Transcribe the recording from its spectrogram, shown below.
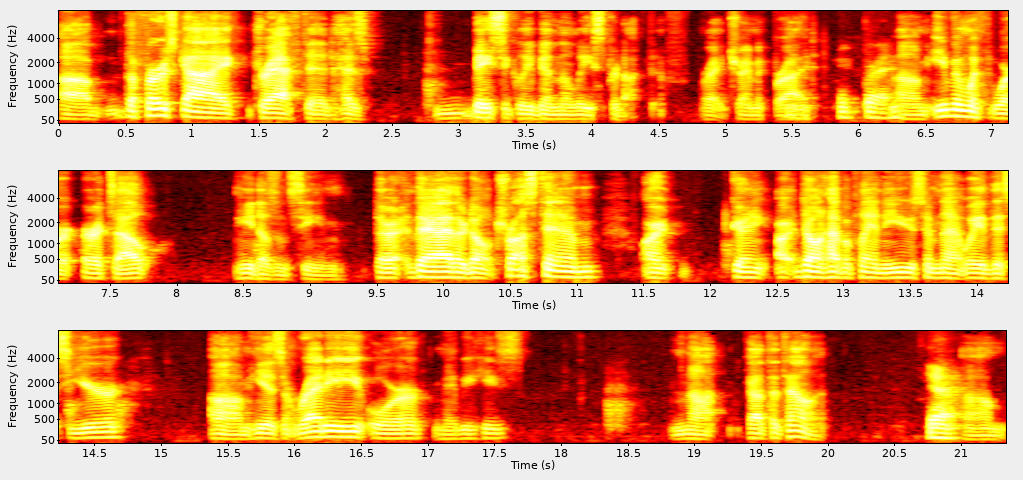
Um, the first guy drafted has basically been the least productive, right? Trey McBride. McBride. Um, even with where Ertz out, he doesn't seem they they either don't trust him, aren't going, don't have a plan to use him that way this year. Um, he isn't ready, or maybe he's not got the talent. yeah. Um,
